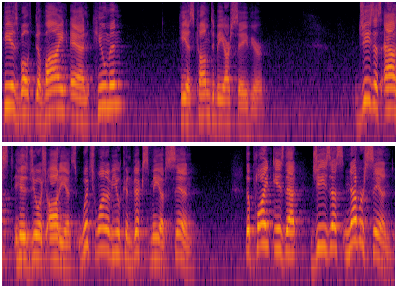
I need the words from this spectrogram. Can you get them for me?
He is both divine and human. He has come to be our Savior. Jesus asked his Jewish audience, Which one of you convicts me of sin? The point is that Jesus never sinned.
